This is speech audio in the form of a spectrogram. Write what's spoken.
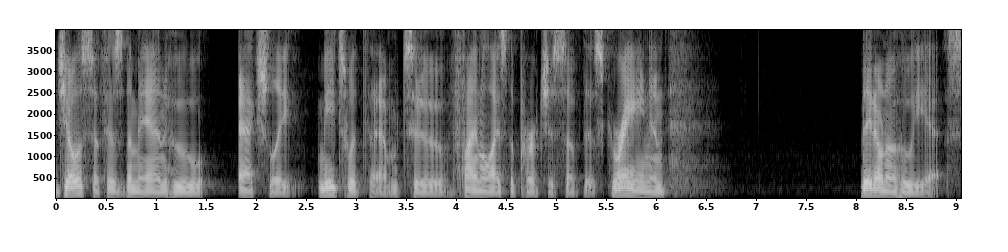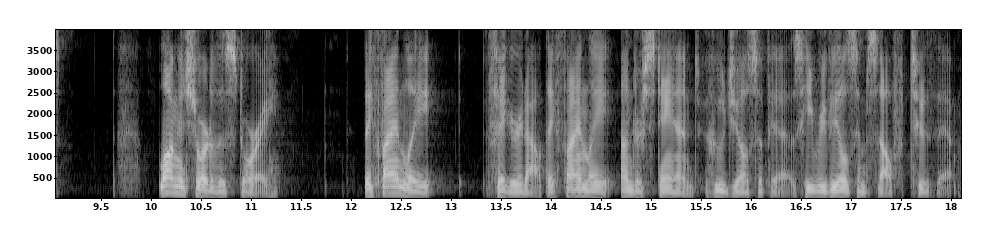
Joseph is the man who actually meets with them to finalize the purchase of this grain. And they don't know who he is. Long and short of the story, they finally figure it out. They finally understand who Joseph is. He reveals himself to them.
